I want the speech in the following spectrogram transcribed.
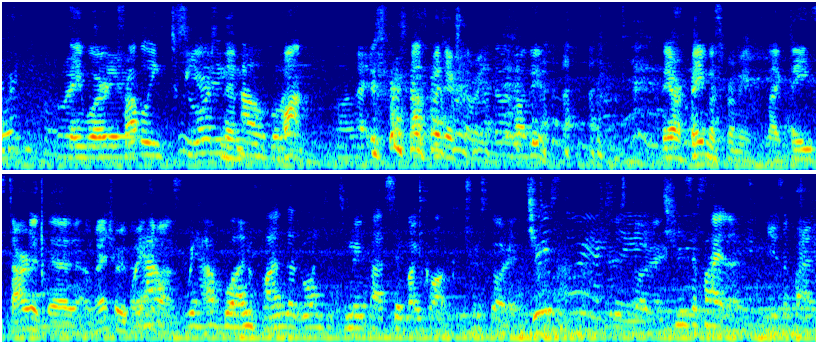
other people. They were traveling two years and then one. That's better story. Tell about it. They are famous from it. Like they started the adventure with We once. have we have one fan that wanted to meet us in Bangkok. True story. True story, True story. She's a pilot. He's a pilot.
